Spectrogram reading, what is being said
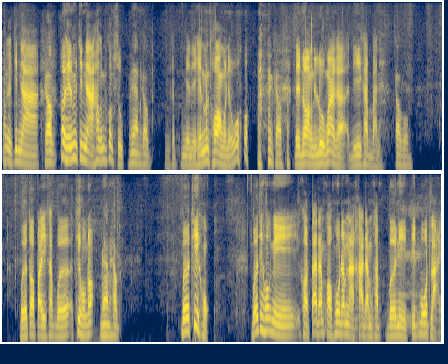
มันก็กินหญ้าครับเขาเห็นมันกินหญ้าเขาก็มีความสุขแม่นครับ ครับแมนเห็นมันท้องหมดเนี่ยโอ้ครับได้น้องได้ลูกมากอะดีครับบัดนี้ครับผม เบอร์ต่อไปครับ เบอร์ที่หกเนาะแม่นครับ เบอร์ที่หกเบอร์ที่หกนี่ขอบตาดำขอบหูดำหนาขาดำครับ เบอร์นี่ติดโบสหลาย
